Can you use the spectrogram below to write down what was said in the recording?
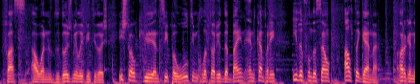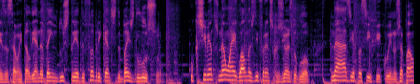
face ao ano de 2022. Isto é o que antecipa o último relatório da Bain Company e da Fundação Alta Gama, organização italiana da indústria de fabricantes de bens de luxo. O crescimento não é igual nas diferentes regiões do globo. Na Ásia Pacífico e no Japão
